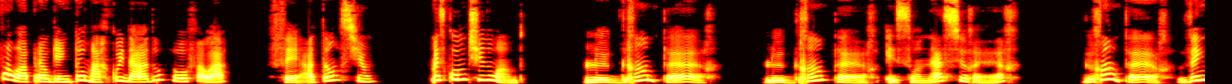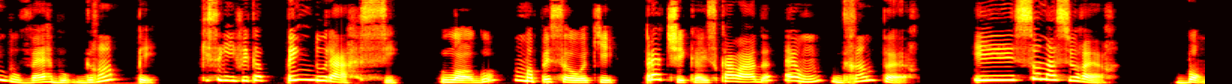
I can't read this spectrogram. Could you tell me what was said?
falar para alguém tomar cuidado, eu vou falar fais attention. Mas continuando. Le grimpeur, le grimpeur et son assureur. Grimpeur vem do verbo grimper, que significa pendurar-se. Logo, uma pessoa que pratica a escalada é um grimpeur. E son assureur? Bom,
